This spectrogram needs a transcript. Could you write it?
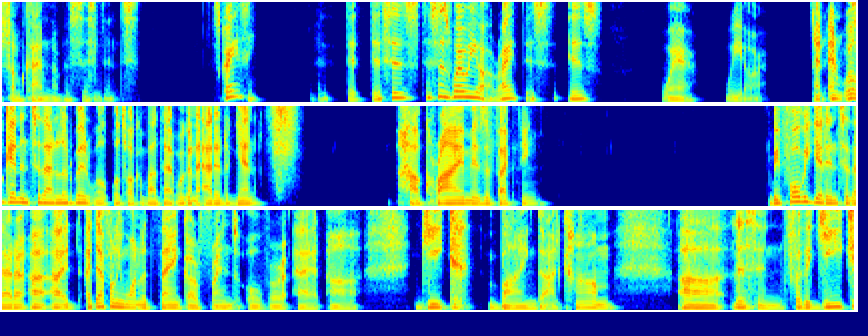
some kind of assistance. It's crazy. This is this is where we are, right? This is where we are. And, and we'll get into that a little bit. We'll, we'll talk about that. We're going to add it again. How crime is affecting. Before we get into that, I, I, I definitely want to thank our friends over at uh, geekbuying.com. Uh, listen, for the geek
